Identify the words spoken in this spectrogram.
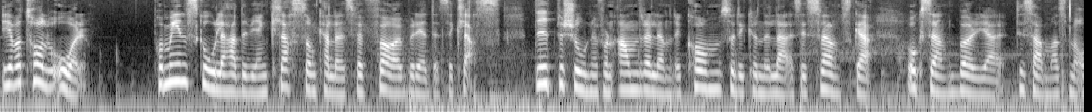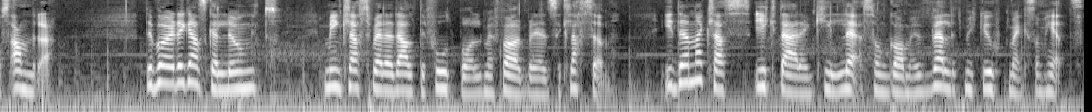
Jag var 12 år. På min skola hade vi en klass som kallades för förberedelseklass. Dit personer från andra länder kom så de kunde lära sig svenska och sen börja tillsammans med oss andra. Det började ganska lugnt. Min klass spelade alltid fotboll med förberedelseklassen. I denna klass gick där en kille som gav mig väldigt mycket uppmärksamhet.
